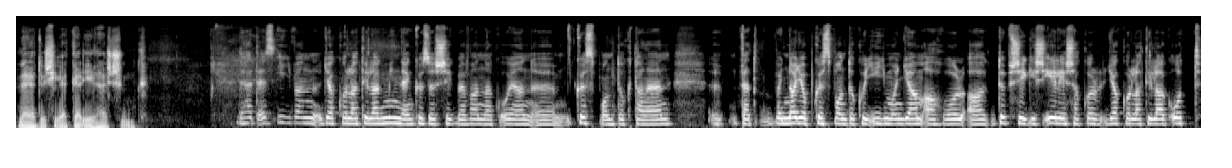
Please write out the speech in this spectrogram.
lehetőségekkel élhessünk. De hát ez így van, gyakorlatilag minden közösségben vannak olyan ö, központok talán, ö, tehát, vagy nagyobb központok, hogy így mondjam, ahol a többség is él, és akkor gyakorlatilag ott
